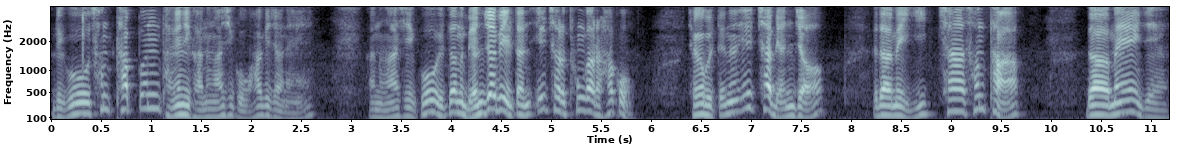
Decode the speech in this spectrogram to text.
그리고 선탑은 당연히 가능하시고 하기 전에 가능하시고 일단은 면접이 일단 1차로 통과를 하고 제가 볼 때는 1차 면접 그 다음에 2차 선탑 그 다음에 이제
